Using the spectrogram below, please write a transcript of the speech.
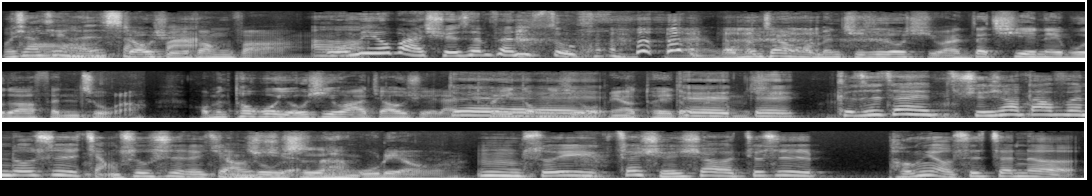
我相信很少哦教学。方法，嗯我们有把学生分组，哎我们这样，我们其实都喜欢在企业内部都要分组了。我们透过游戏化教学来推动一些我们要推动的东对西。可是，在学校大部分都是讲述式的教学，讲述式很无聊啊，嗯，所以在学校就是朋友是真的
